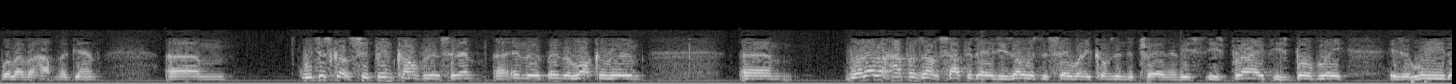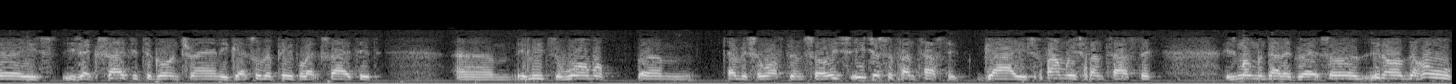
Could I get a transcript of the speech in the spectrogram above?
will ever happen again. Um, we just got supreme confidence in him uh, in the in the locker room. Um, whatever happens on Saturdays, he's always the same when he comes into training. He's he's bright, he's bubbly, he's a leader, he's he's excited to go and train. He gets other people excited. Um, he leads the warm up um, every so often. So he's he's just a fantastic guy. His family's fantastic. His mum and dad are great. So you know the whole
